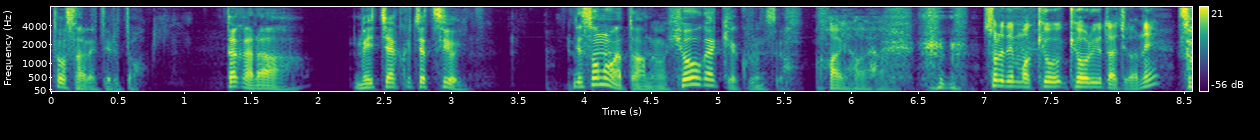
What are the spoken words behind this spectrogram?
とされてると。だからめちゃくちゃ強い。でその後あの氷河期が来るんですよ。はいはいはい。それでまあ恐恐竜たちがね。そ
